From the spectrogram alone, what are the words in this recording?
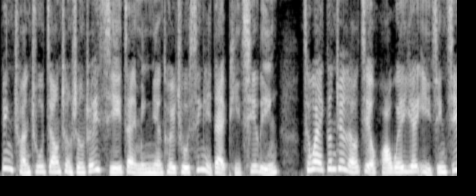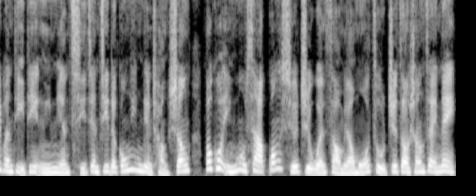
并传出将乘胜追击，在明年推出新一代 P 七零。此外，根据了解，华为也已经基本拟定明年旗舰机的供应链厂商，包括荧幕下光学指纹扫描模组制造商在内，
